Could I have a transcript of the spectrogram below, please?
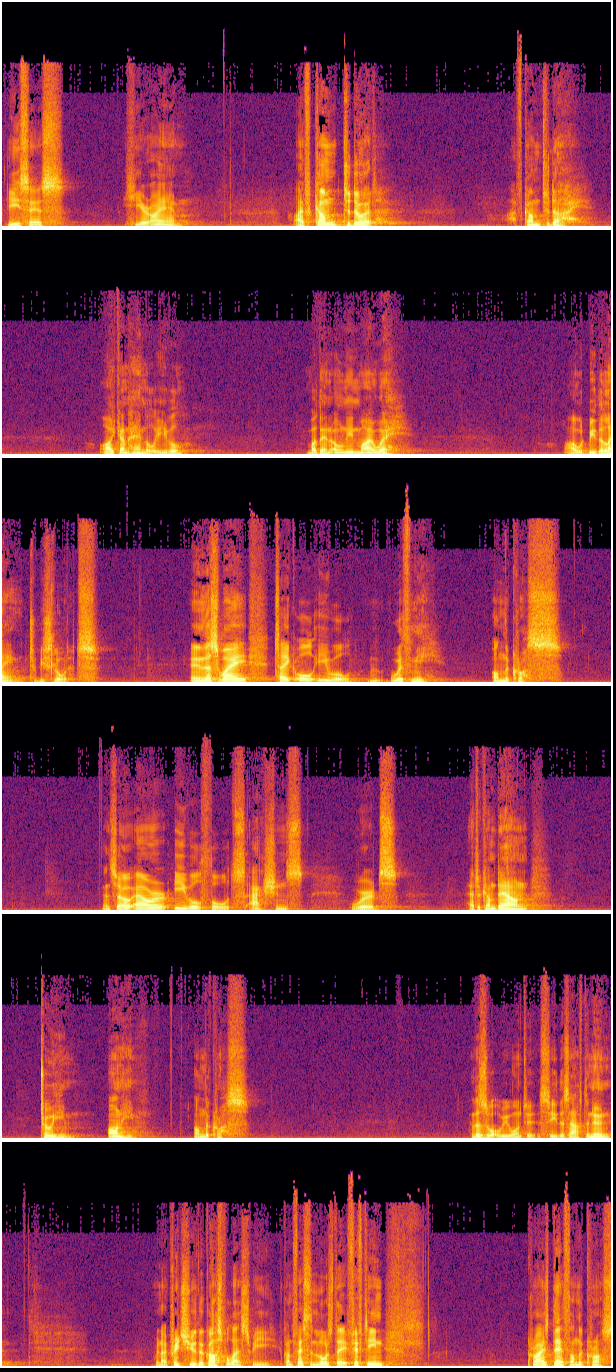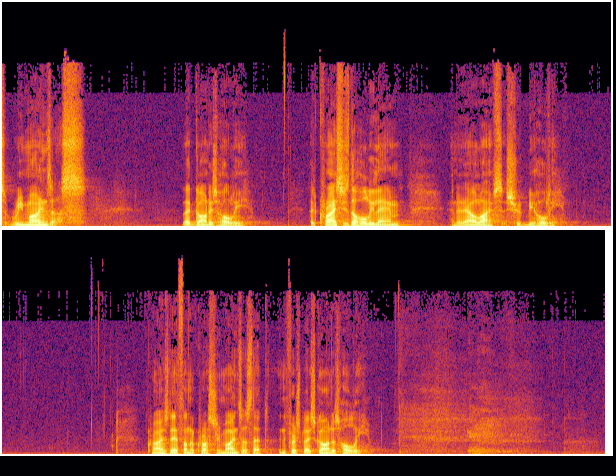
He says, Here I am. I've come to do it. I've come to die. I can handle evil but then only in my way. I would be the lamb to be slaughtered. And in this way, take all evil with me on the cross. And so our evil thoughts, actions, words had to come down to Him, on Him, on the cross. And this is what we want to see this afternoon. When I preach you the gospel, as we confessed in Lord's Day 15, Christ's death on the cross reminds us that God is holy, that Christ is the Holy Lamb, and that our lives should be holy. Christ's death on the cross reminds us that, in the first place, God is holy.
